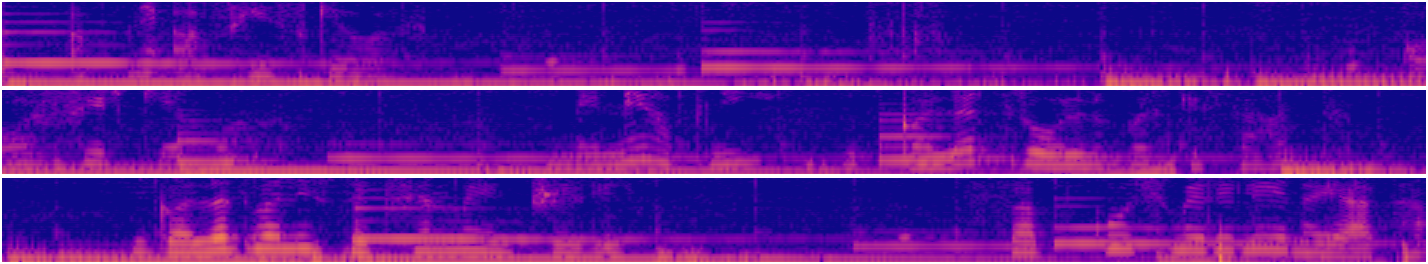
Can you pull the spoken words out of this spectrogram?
अपने ऑफ़िस के ओर फिर क्या। हुआ मैंने अपनी गलत रोल नंबर के साथ गलत वाली सेक्शन में एंट्री ली। सब कुछ मेरे लिए नया था।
